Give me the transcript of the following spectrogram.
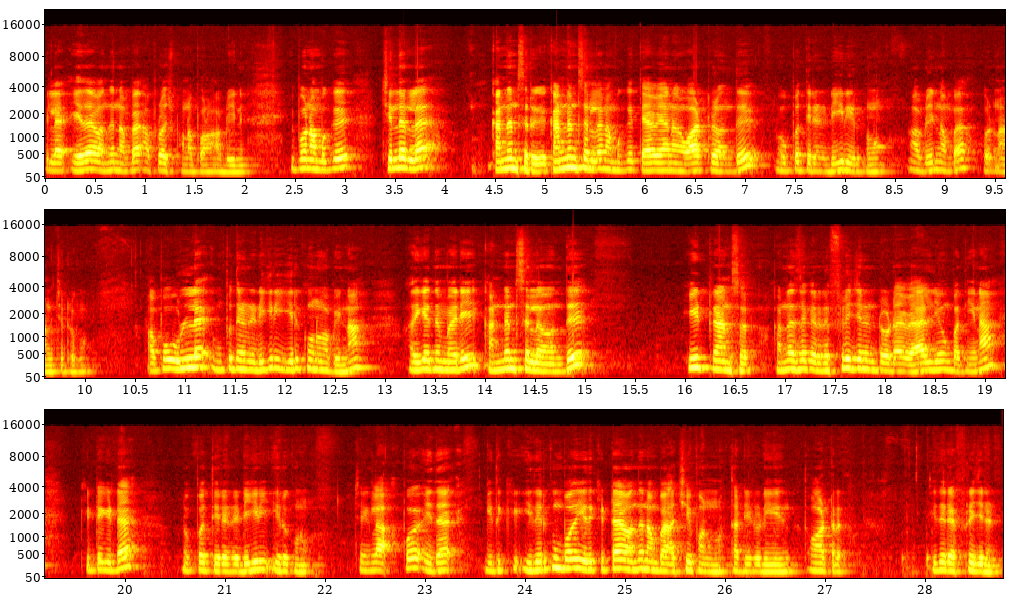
இல்லை எதை வந்து நம்ம அப்ரோச் பண்ண போகிறோம் அப்படின்னு. இப்போது நமக்கு சில்லரில் கண்டென்சர் இருக்குது கண்டென்சரில் நமக்கு தேவையான வாட்ரு வந்து முப்பத்தி ரெண்டு டிகிரி இருக்கணும் அப்படின்னு நம்ம ஒரு நினச்சிட்ருக்கோம் அப்போது உள்ளே முப்பத்தி ரெண்டு டிகிரி இருக்கணும் அப்படின்னா அதுக்கேற்ற மாதிரி கண்டென்சரில் வந்து ஹீட் ட்ரான்ஸ்ஃபர் கண்டென்சருக்கு ரெஃப்ரிஜரண்ட்டோட வேல்யூவும் பார்த்திங்கன்னா கிட்டக்கிட்ட முப்பத்தி ரெண்டு டிகிரி இருக்கணும். சரிங்களா? அப்போது இதை இதுக்கு இது இருக்கும்போது இதுக்கிட்ட வந்து நம்ம அச்சீவ் பண்ணணும். தேர்ட்டி டூ டிகிரி வாட்டர் இது ரெஃப்ரிஜரண்ட்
